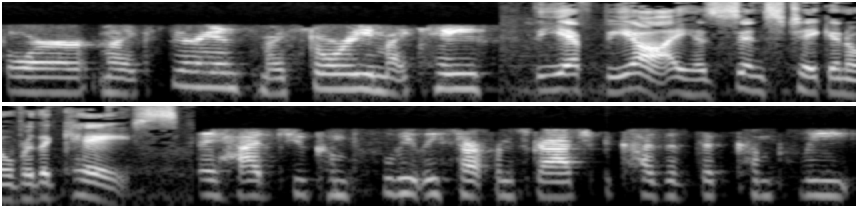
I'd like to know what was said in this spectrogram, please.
for my experience, my story, my case. The FBI has since taken over the case. They had to completely start from scratch because of the complete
